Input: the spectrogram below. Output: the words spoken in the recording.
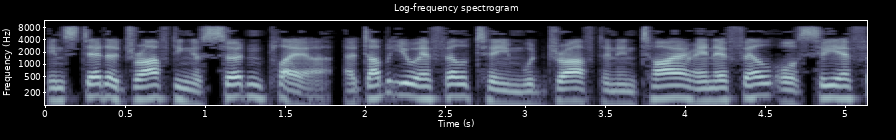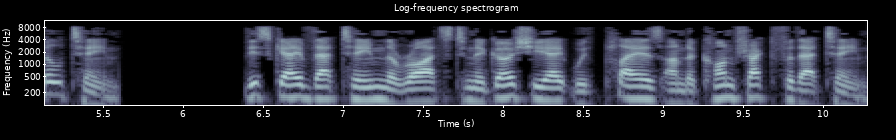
Instead of drafting a certain player, a WFL team would draft an entire NFL or CFL team. This gave that team the rights to negotiate with players under contract for that team.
